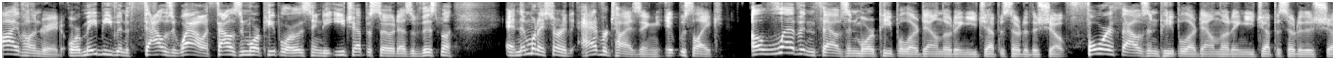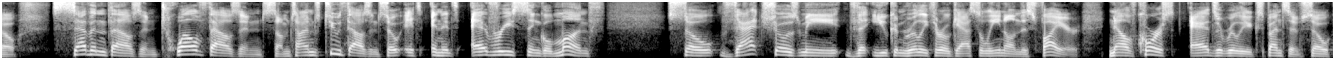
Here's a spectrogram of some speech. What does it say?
500 or maybe even a thousand. Wow, a thousand more people are listening to each episode as of this month. And then when I started advertising, it was like 11,000 more people are downloading each episode of the show. 4,000 people are downloading each episode of the show. 7,000, 12,000, sometimes 2,000. So it's, and it's every single month. So that shows me that you can really throw gasoline on this fire. Now, of course, ads are really expensive. So,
